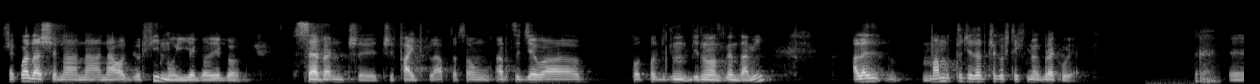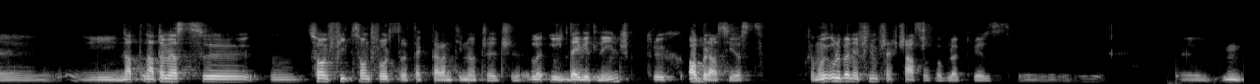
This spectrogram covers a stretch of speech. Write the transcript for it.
przekłada się na, na, na odbiór filmu i jego, jego Seven czy, czy Fight Club to są arcydzieła pod, pod wieloma względami, ale mam poczucie, że czegoś w tych filmach brakuje. Y, I nat, natomiast y, są, są twórcy tak Tarantino czy, czy David Lynch, których obraz jest to mój ulubiony film wszechczasów w ogóle, który jest y, y,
